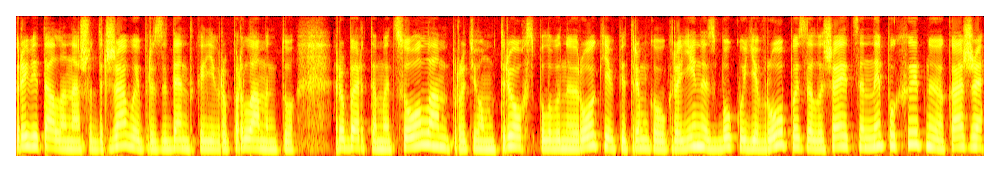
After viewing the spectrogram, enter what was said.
Привітала нашу державу і президентка Європарламенту Роберта Мецола. Протягом трьох з половиною років підтримка України з боку Європи залишається непохитною, каже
